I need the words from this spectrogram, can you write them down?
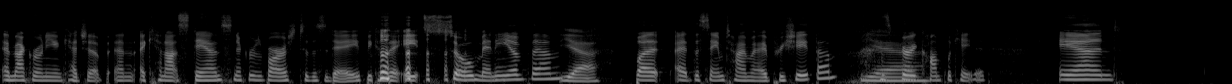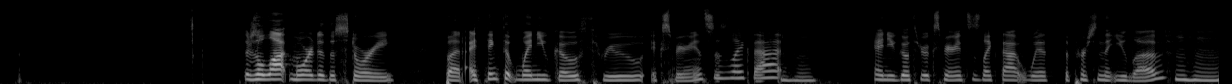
and macaroni and ketchup and I cannot stand Snickers bars to this day because I ate so many of them Yeah. but at the same time, I appreciate them. Yeah. It's very complicated. And there's a lot more to the story, but I think that when you go through experiences like that, Mm-hmm. and you go through experiences like that with the person that you love, Mm-hmm.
